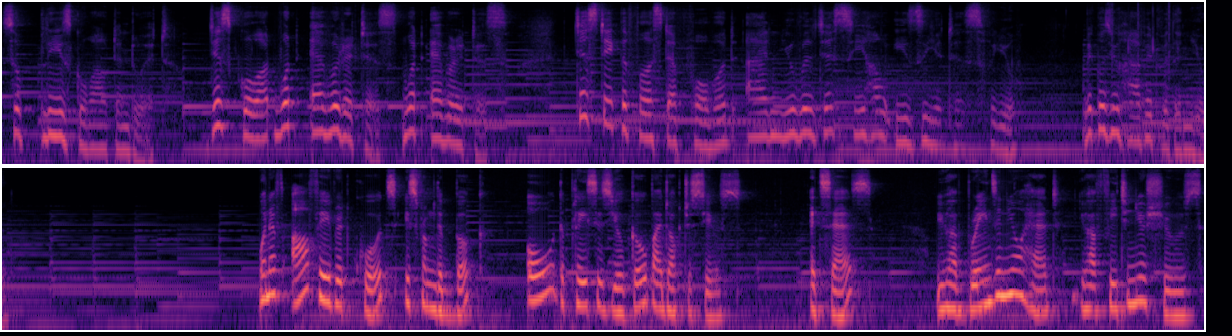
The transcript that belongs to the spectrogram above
So please go out and do it. Just go out, whatever it is, whatever it is. Just take the first step forward and you will just see how easy it is for you because you have it within you. One of our favorite quotes is from the book Oh, the Places You'll Go by Dr. Seuss. It says, You have brains in your head, you have feet in your shoes,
